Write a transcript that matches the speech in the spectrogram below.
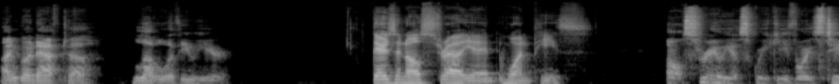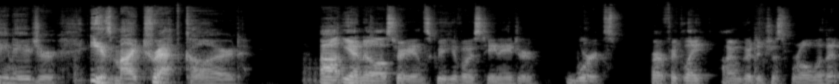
I'm going to have to level with you here. There's an Australia in One Piece. Australia squeaky voice teenager is my trap card. Uh yeah, no, Australian squeaky voice teenager works perfectly. I'm going to just roll with it.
